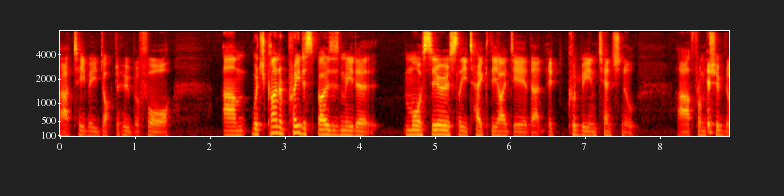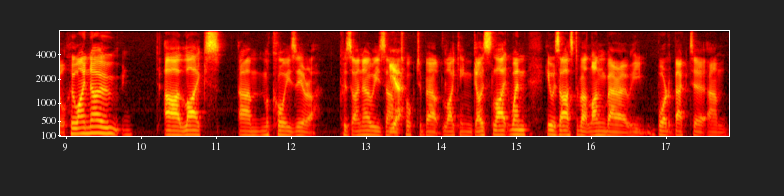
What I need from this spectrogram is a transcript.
uh, TV Doctor Who before, um, which kind of predisposes me to more seriously take the idea that it could be intentional uh, from Chibnall, who I know uh, likes um, McCoy's era. Because I know he's um, Yeah. talked about liking Ghostlight. When he was asked about Lungbarrow, he brought it back to um,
